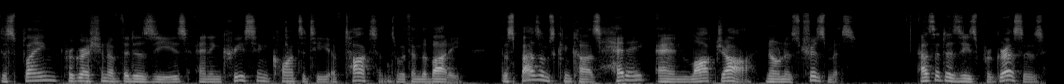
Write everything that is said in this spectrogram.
displaying progression of the disease and increasing quantity of toxins within the body. The spasms can cause headache and locked jaw, known as trismus. As the disease progresses,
